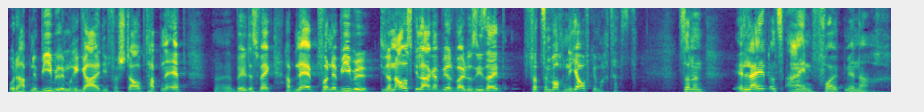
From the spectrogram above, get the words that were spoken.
Oder hab eine Bibel im Regal, die verstaubt. Hab eine App, äh, Bild ist weg, hab eine App von der Bibel, die dann ausgelagert wird, weil du sie seit 14 Wochen nicht aufgemacht hast. Sondern er leitet uns ein, folgt mir nach.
